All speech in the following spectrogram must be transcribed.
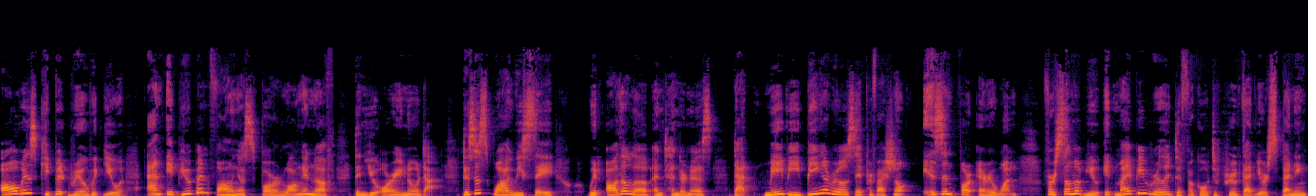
always keep it real with you. And if you've been following us for long enough, then you already know that. This is why we say with all the love and tenderness that maybe being a real estate professional isn't for everyone. For some of you, it might be really difficult to prove that you're spending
